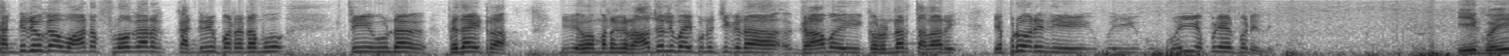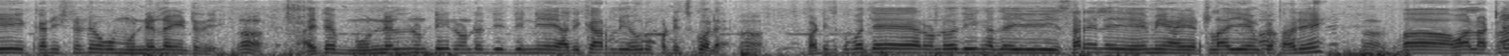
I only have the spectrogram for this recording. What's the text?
కంటిన్యూగా వాన ఫ్లోగా కంటిన్యూ పడడము టీ- ఉన్న పెదాయిట్రా మనకు రాజోలి వైపు నుంచి ఇక్కడ గ్రామ ఇక్కడ ఉన్నారు తలారి ఎప్పుడు వారింది ఈ ఎప్పుడు ఏర్పడింది ఈ గొయ్యి కనిష్ట అంటే ఒక మూడు నెలలు అయింటది. అయితే మూడు నెలల నుండి రెండోది దీన్ని అధికారులు ఎవరు పట్టించుకోలే. పట్టించుకోపోతే రెండోది ఇంకా ఇది సరేలే ఏమి ఎట్లా ఏం కథ అని వాళ్ళు అట్లా.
